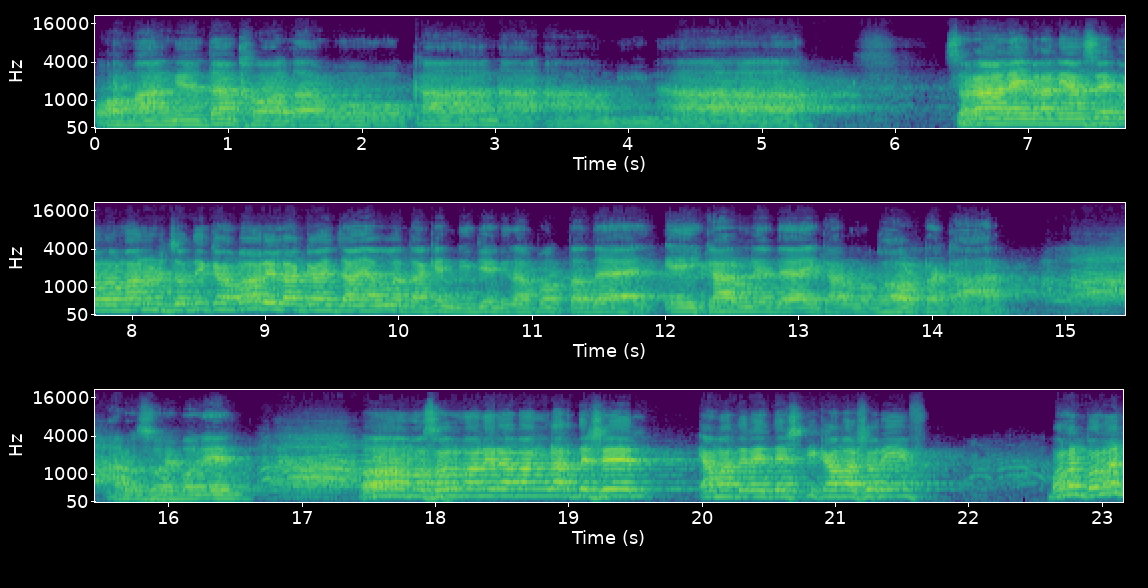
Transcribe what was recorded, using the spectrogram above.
মান দাখালাহু কানা আমিনা। সূরা আলে ইমরানে আছে কোন মানুষ যদি কাবার এলাকায় যায় আল্লাহ তাকে নিজে নিরাপত্তা দেয়। এই কারণে দেয় কারণ ঘরটা কার? আরও জোরে বলেন। ও মুসলমানেরা বাংলার দেশের আমাদের এই দেশ কি কাবা শরীফ? বলেন বলেন।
